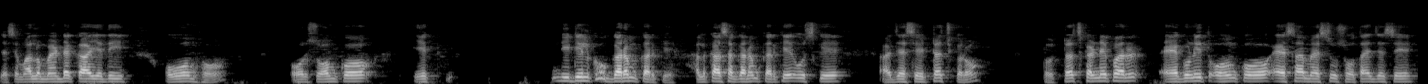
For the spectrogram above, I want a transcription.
जैसे मान लो मेंढक का यदि ओम हो, और उस ओम को एक निडिल को गर्म करके, हल्का सा गर्म करके उसके जैसे टच करो। तो टच करने पर अगुणित ओम को ऐसा महसूस होता है जैसे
